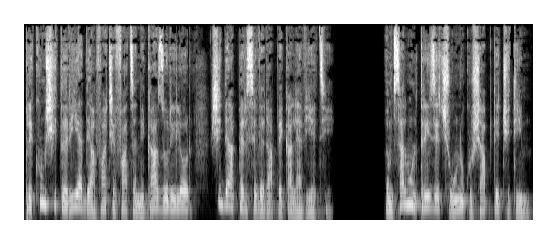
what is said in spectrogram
precum și tăria de a face față necazurilor și de a persevera pe calea vieții. În Psalmul 31 cu 7 citim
